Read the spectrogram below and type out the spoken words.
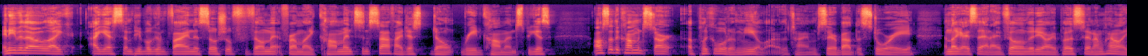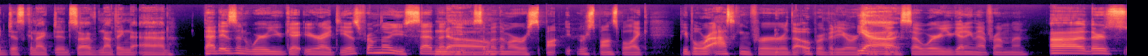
And even though like I guess some people can find a social fulfillment from like comments and stuff, I just don't read comments because also, the comments aren't applicable to me a lot of the times. They're about the story. And like I said, I film a video, I post it, I'm kind of like disconnected, so I have nothing to add. That isn't where you get your ideas from, though. You said that no. you, some of them are respo- responsible. Like people were asking for the Oprah video or yeah. something. So where are you getting that from, then? Uh, there's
